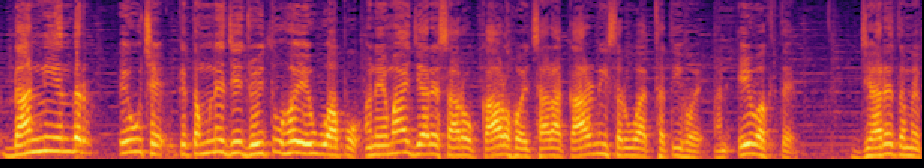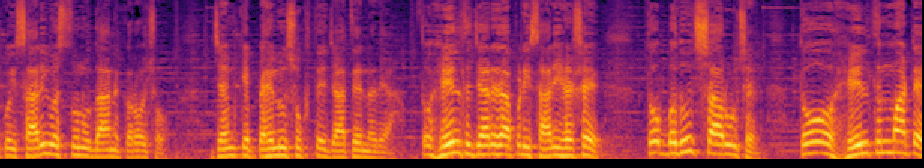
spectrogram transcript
દાનની અંદર એવું છે કે તમને જે જોઈતું હોય એવું આપો અને એમાંય જ્યારે સારો કાળ હોય, સારા કાળની શરૂઆત થતી હોય અને એ વખતે જ્યારે તમે કોઈ સારી વસ્તુનું દાન કરો છો જેમ કે પહેલું સુખ તે જાતે ન રહ્યા તો હેલ્થ જ્યારે આપણી સારી હશે, તો બધું જ સારું છે. તો હેલ્થ માટે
